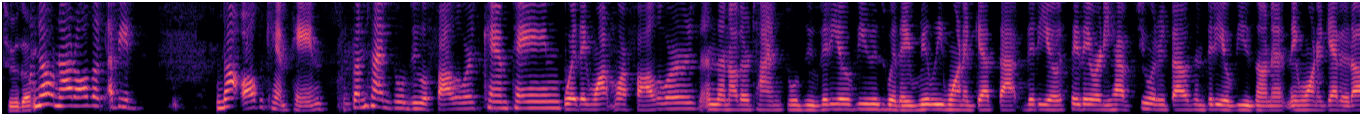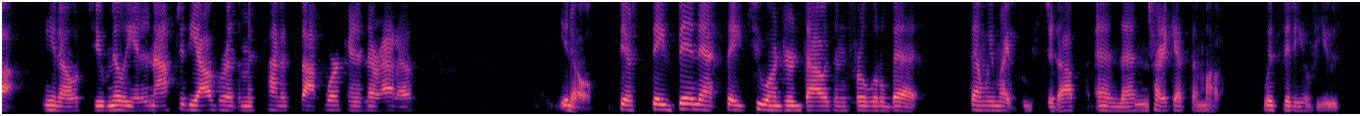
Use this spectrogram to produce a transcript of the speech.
to them? No, not all the. I mean, not all the campaigns. Sometimes we'll do a followers campaign where they want more followers, and then other times we'll do video views where they really want to get that video. Say they already have two hundred thousand video views on it, and they want to get it up, you know, to a million. And after the algorithm has kind of stopped working, and they're at a, you know, there's they've been at say two hundred thousand for a little bit, then we might boost it up and then try to get them up with video views.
